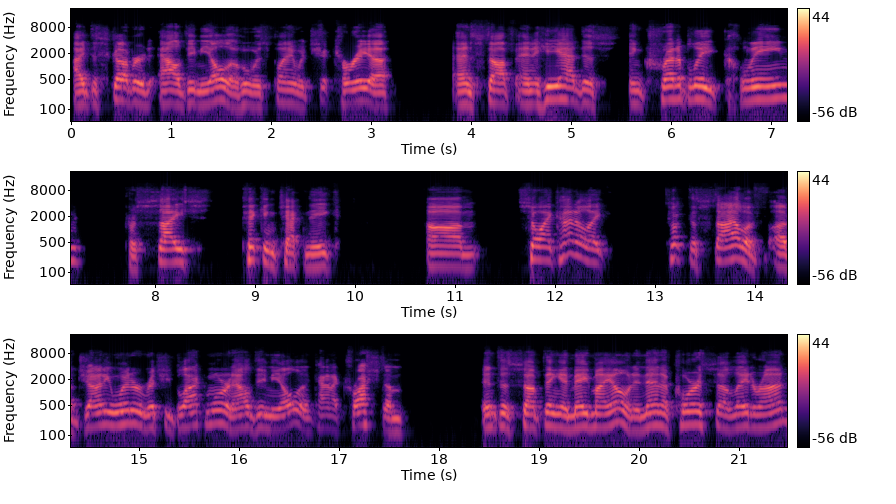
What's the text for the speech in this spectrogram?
I discovered Al Di Meola, who was playing with Chick Corea and stuff. And he had this incredibly clean, precise picking technique. Um, so I kind of like took the style of, of Johnny Winter, Ritchie Blackmore, and Al Di Meola and kind of crushed them into something and made my own. And then, of course, uh, later on,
